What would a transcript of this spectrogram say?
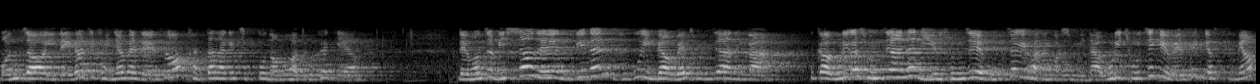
먼저 이 네 가지 개념에 대해서 간단하게 짚고 넘어가도록 할게요. 네, 먼저 미션은 우리는 누구이며 왜 존재하는가? 그러니까 우리가 존재하는 이유, 존재의 목적에 관한 것입니다. 우리 조직이 왜 생겼으며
